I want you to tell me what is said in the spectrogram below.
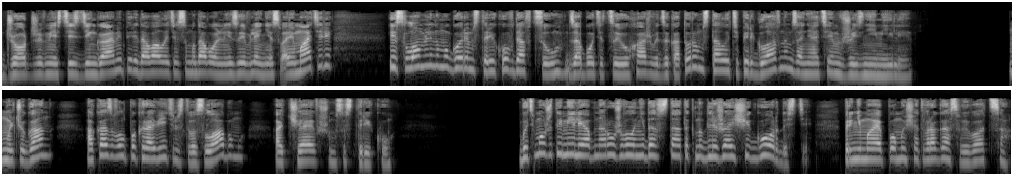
Джорджи вместе с деньгами передавал эти самодовольные заявления своей матери и сломленному горем старику-вдовцу, заботиться и ухаживать за которым стало теперь главным занятием в жизни Эмилии. Мальчуган оказывал покровительство слабому, отчаявшемуся старику. Быть может, Эмилия обнаруживала недостаток надлежащей гордости, принимая помощь от врага своего отца.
